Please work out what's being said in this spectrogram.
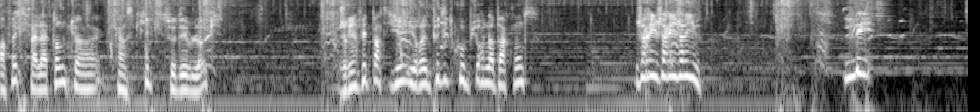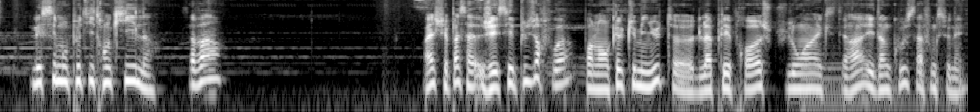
En fait, il fallait attendre qu'un script se débloque. J'ai rien fait de particulier, il y aurait une petite coupure là par contre. J'arrive, j'arrive, j'arrive Les... Laissez mon petit tranquille, ça va? Ouais, je sais pas, j'ai essayé plusieurs fois, pendant quelques minutes, euh, de l'appeler proche, plus loin, etc. Et d'un coup, ça a fonctionné.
